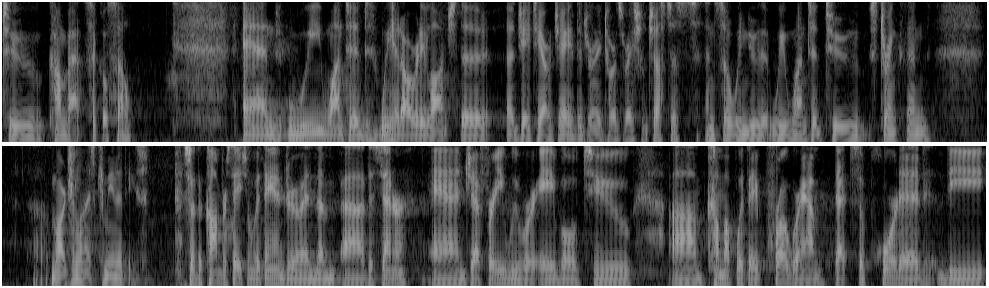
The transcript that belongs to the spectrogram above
to combat sickle cell. And we wanted, we had already launched the uh, JTRJ, the Journey Towards Racial Justice, and so we knew that we wanted to strengthen uh, marginalized communities. So the conversation with Andrew and the, uh, the center and Jeffrey, we were able to um, come up with a program that supported the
